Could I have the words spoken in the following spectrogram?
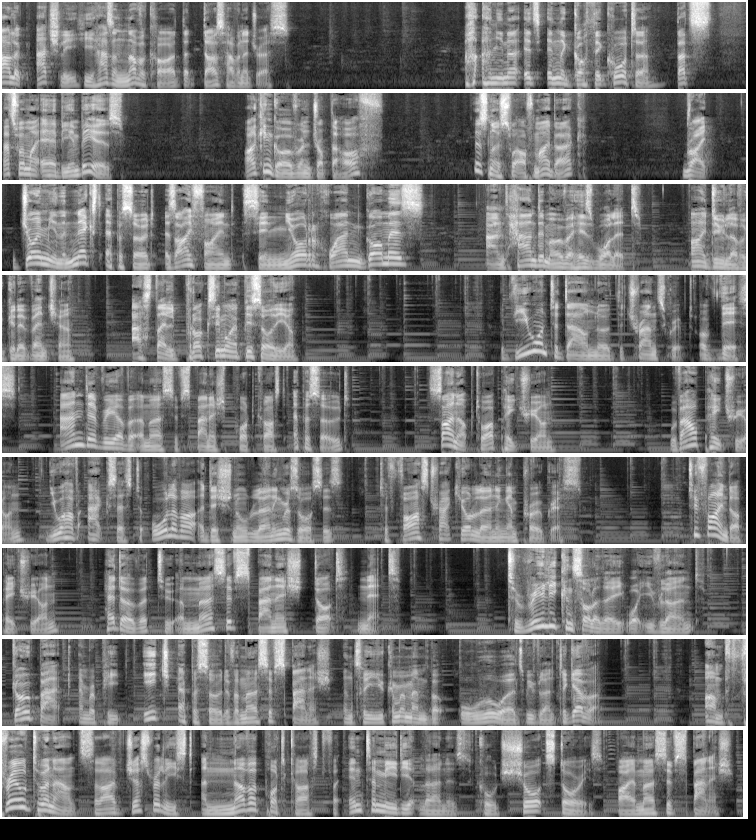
Ah, look, actually, he has another card that does have an address. And you know, it's in the Gothic Quarter. That's that's where my Airbnb is. I can go over and drop that off. There's no sweat off my back. Right, Join me in the next episode as I find Senor Juan Gomez and hand him over his wallet. I do love a good adventure. Hasta el próximo episodio. If you want to download the transcript of this and every other immersive Spanish podcast episode, sign up to our Patreon. With our Patreon, you will have access to all of our additional learning resources to fast track your learning and progress. To find our Patreon, head over to immersivespanish.net. To really consolidate what you've learned, go back and repeat each episode of Immersive Spanish until you can remember all the words we've learned together. I'm thrilled to announce that I've just released another podcast for intermediate learners called Short Stories by Immersive Spanish.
